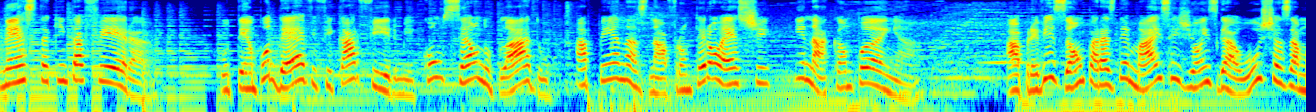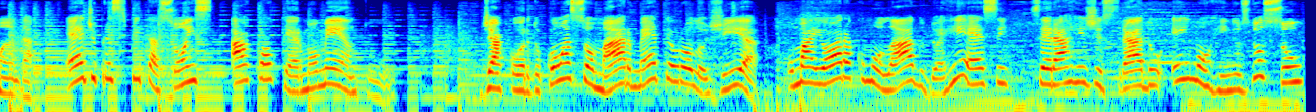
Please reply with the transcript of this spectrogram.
nesta quinta-feira. O tempo deve ficar firme, com céu nublado apenas na fronteira oeste e na campanha. A previsão para as demais regiões gaúchas, Amanda, é de precipitações a qualquer momento. De acordo com a SOMAR Meteorologia, o maior acumulado do RS será registrado em Morrinhos do Sul,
